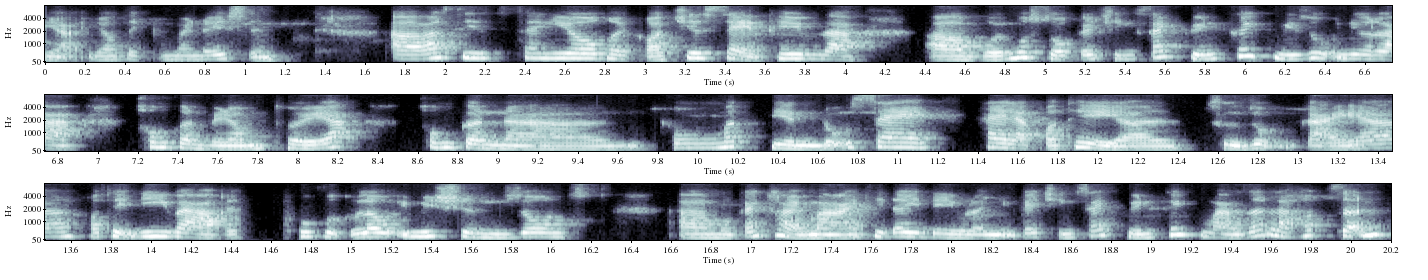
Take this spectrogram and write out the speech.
Yeah, your recommendation. À, bác sĩ Sergio người có chia sẻ thêm là à, với một số cái chính sách khuyến khích ví dụ như là không cần phải đóng thuế ạ, không cần à, không mất tiền đỗ xe hay là có thể à, sử dụng cái à, có thể đi vào cái khu vực low emission zones à, một cách thoải mái thì đây đều là những cái chính sách khuyến khích mà rất là hấp dẫn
